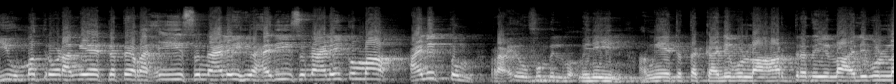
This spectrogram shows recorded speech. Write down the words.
ഈ ഉമ്മത്തിനോട് അങ്ങേയറ്റത്തെ റഹീസുൻ അലൈഹി ഹരീസുൻ അലൈക്കും അനിത്തും റഊഫും ബിൽ മുഅ്മിനീൻ. അങ്ങേയറ്റത്തെ കനിവുള്ള ആർദ്രതയുള്ള അലിവുള്ള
